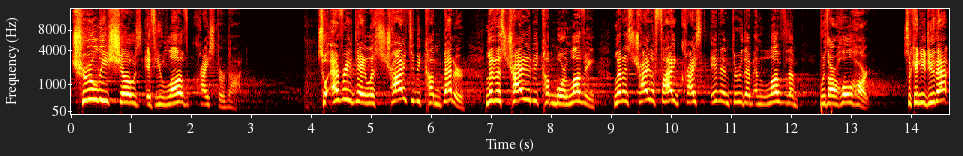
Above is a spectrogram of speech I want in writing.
truly shows if you love Christ or not. So every day, let's try to become better. Let us try to become more loving. Let us try to find Christ in and through them and love them with our whole heart. So, can you do that?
